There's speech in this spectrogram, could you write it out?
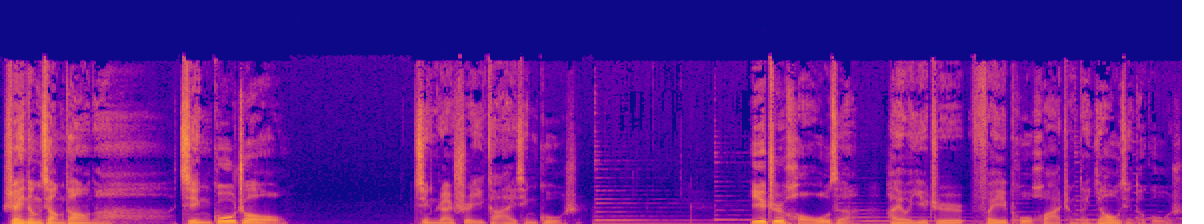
谁能想到呢？紧箍咒竟然是一个爱情故事，一只猴子，还有一只飞瀑化成的妖精的故事，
